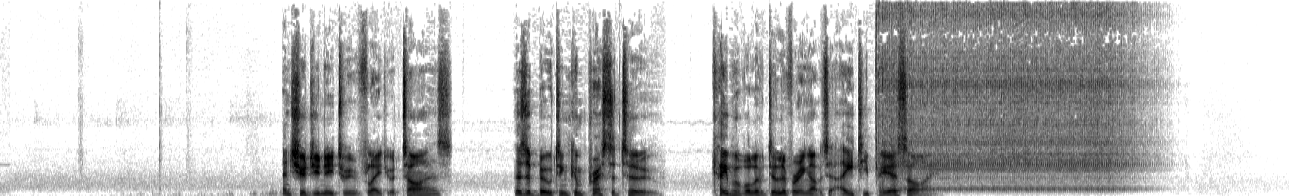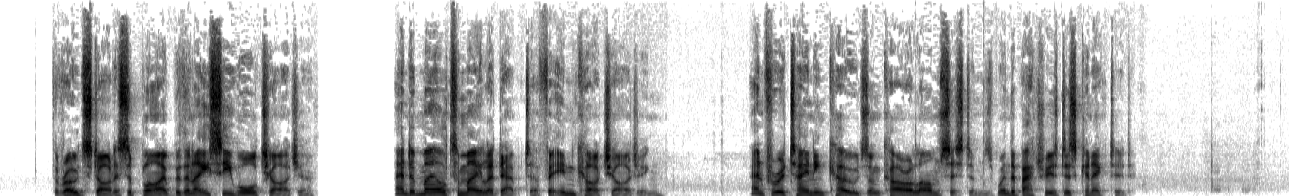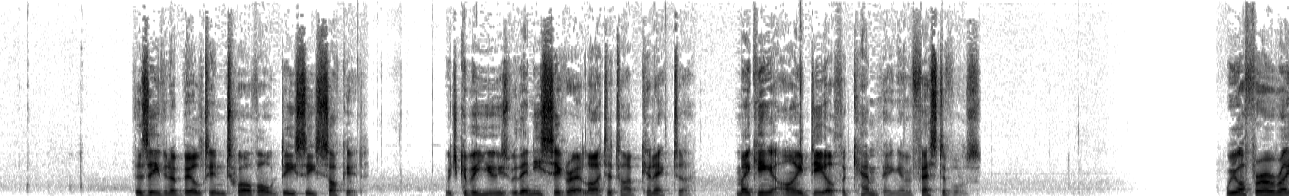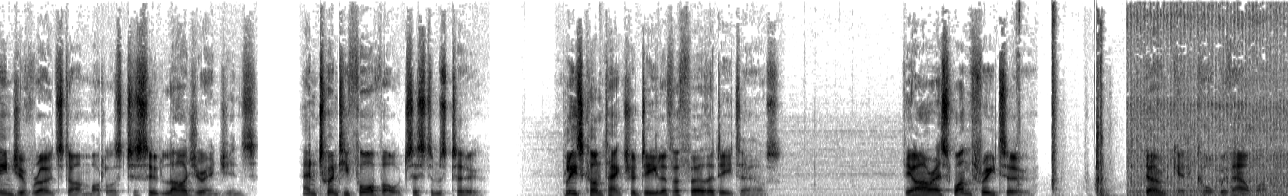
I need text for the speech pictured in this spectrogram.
And should you need to inflate your tyres, there's a built-in compressor too, capable of delivering up to 80 psi. The Roadstart is supplied with an AC wall charger and a male-to-male adapter for in-car charging and for retaining codes on car alarm systems when the battery is disconnected. There's even a built-in 12-volt DC socket, which can be used with any cigarette lighter type connector, making it ideal for camping and festivals. We offer a range of Roadstart models to suit larger engines and 24 volt systems too. Please contact your dealer for further details. The RS132. Don't get caught without one.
